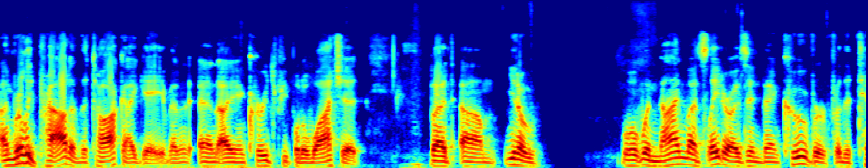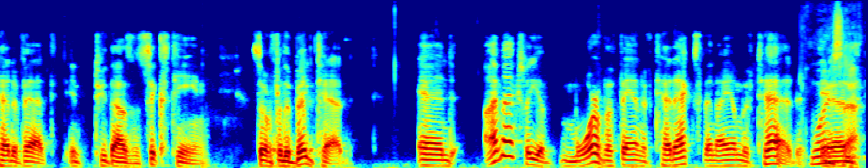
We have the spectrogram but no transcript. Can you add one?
I'm really proud of the talk I gave and and I encourage people to watch it. But um, you know, well, when nine months later I was in Vancouver for the TED event in 2016, so for the big TED, and I'm actually a, more of a fan of TEDx than I am of TED. Why and, is that?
